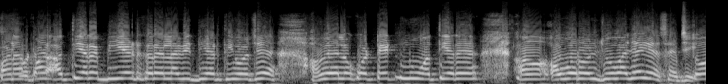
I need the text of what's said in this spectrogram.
પણ પણ અત્યારે બીએડ કરેલા વિદ્યાર્થીઓ છે. હવે એ લોકો ટેટનું અત્યારે ઓવરઓલ જોવા જઈએ સાહેબ તો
